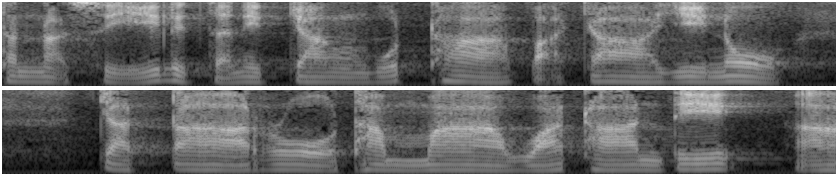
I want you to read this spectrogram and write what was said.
ทนสีลิสนิจังวุธาปจายโน จัตตารโอธรรมาวาทานติ อา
